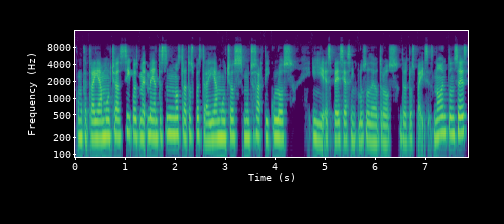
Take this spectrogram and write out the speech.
como que traía muchas, sí, pues mediante estos mismos tratos pues traía muchos muchos artículos y especias incluso de otros de otros países, ¿no? Entonces,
